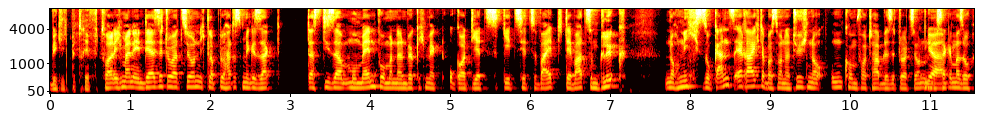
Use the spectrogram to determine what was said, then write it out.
wirklich betrifft. Vor allem, ich meine, in der Situation, ich glaube, du hattest mir gesagt, dass dieser Moment, wo man dann wirklich merkt, oh Gott, jetzt geht's hier zu weit, der war zum Glück noch nicht so ganz erreicht, aber es war natürlich eine unkomfortable Situation. Und Ja. ich sage immer so,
